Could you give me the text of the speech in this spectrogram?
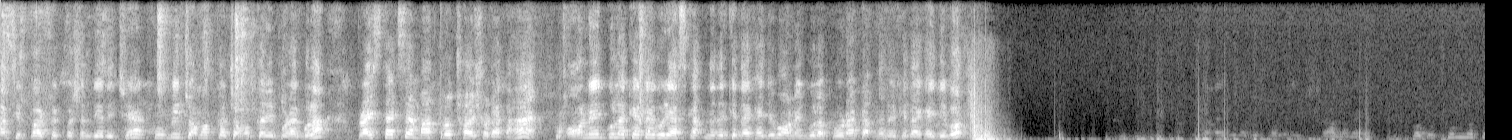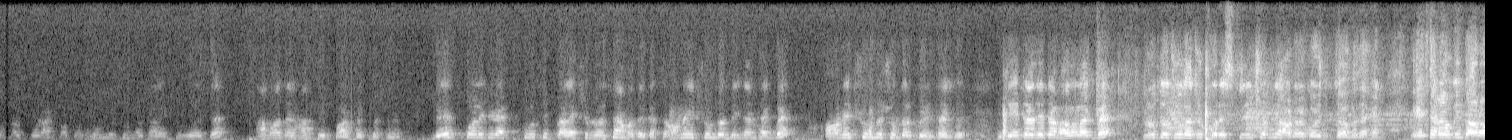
হাসিব পারফেক্ট ফ্যাশন দিয়ে দিচ্ছি। হ্যাঁ খুবই চমৎকার চমৎকার এই প্রোডাক্টগুলো প্রাইস থাকছে মাত্র ছয়শো টাকা। হ্যাঁ অনেকগুলো ক্যাটাগরি আজকে আপনাদেরকে দেখাই দেবো, অনেকগুলো প্রোডাক্ট আপনাদেরকে দেখাই দেবো কত সুন্দর সুন্দর প্রোডাক্ট কত সুন্দর সুন্দর কালেকশন রয়েছে আমাদের হাসিব পারফেক্ট ফ্যাশনে বেস্ট কোয়ালিটির এক্সক্লুসিভ কালেকশন রয়েছে আমাদের কাছে। অনেক সুন্দর ডিজাইন থাকবে, অনেক সুন্দর সুন্দর প্রিন্ট থাকবে। যেটা যেটা ভালো লাগবে, দ্রুত যোগাযোগ করে স্ক্রিনশট নিয়ে অর্ডার করে দিতে হবে, দেখেন। এছাড়াও কিন্তু আরও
